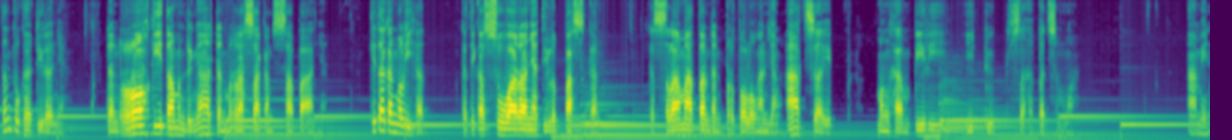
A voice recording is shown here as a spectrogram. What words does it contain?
Tentu kehadirannya dan roh kita mendengar dan merasakan sapaannya. Kita akan melihat ketika suaranya dilepaskan, keselamatan dan pertolongan yang ajaib menghampiri hidup sahabat semua. Amin.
